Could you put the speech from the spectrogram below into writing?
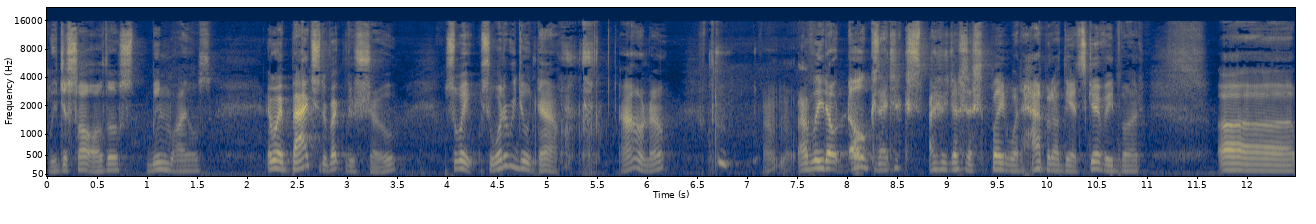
we just saw all those meanwhiles. Anyway, back to the regular show. So wait, so what are we doing now? I don't know. I don't know. I really don't know because I just I just explained what happened on Thanksgiving, but uh,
